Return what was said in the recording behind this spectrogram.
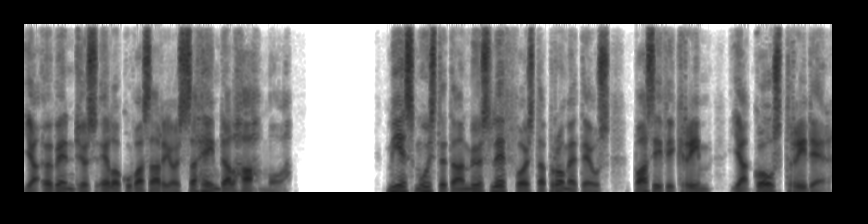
ja Avengers-elokuvasarjoissa Heimdall-hahmoa. Mies muistetaan myös leffoista Prometheus, Pacific Rim ja Ghost Rider.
